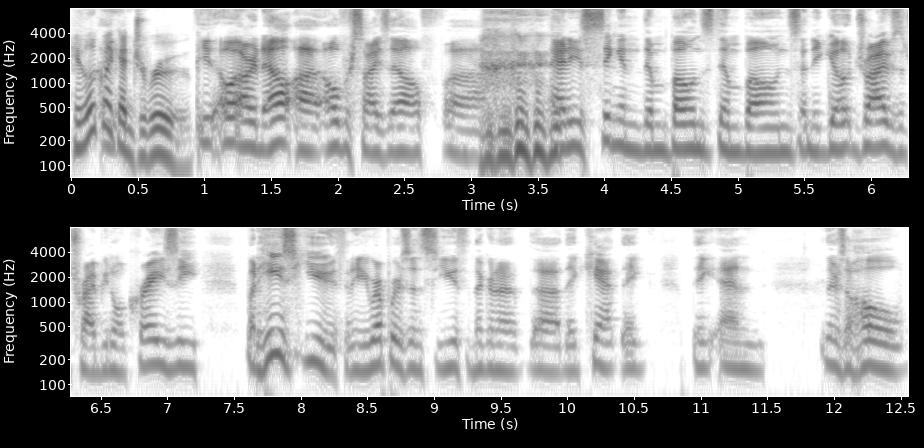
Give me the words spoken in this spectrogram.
he looked like a droog. you know, or an el- uh, oversized elf, uh, and he's singing "Them Bones, Them Bones," and he go drives the tribunal crazy. But he's youth, and he represents the youth, and they're gonna uh, they can't they they and there's a whole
